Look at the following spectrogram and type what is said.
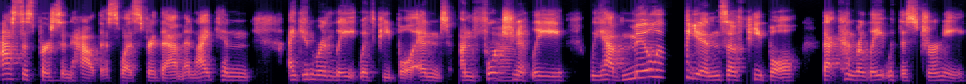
ask this person how this was for them and i can i can relate with people and unfortunately we have millions of people that can relate with this journey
